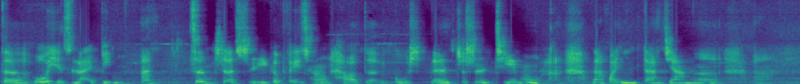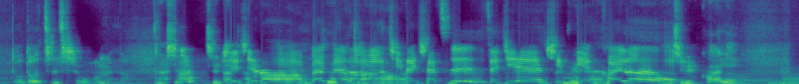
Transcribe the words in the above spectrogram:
的，我也是来宾，那真的是一个非常好的故事，呃，就是节目啦。那欢迎大家呢啊。多多支持我们哦！那谢谢好，谢谢喽，嗯拜拜喽，期待下次再见，新年快乐！新年快乐。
